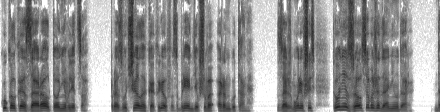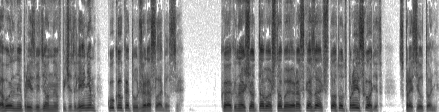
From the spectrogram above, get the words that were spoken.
куколка заорал Тони в лицо. Прозвучало, как рев сбрендившего орангутана. Зажмурившись, Тони сжался в ожидании удара. Довольный произведенным впечатлением, куколка тут же расслабился. «Как насчет того, чтобы рассказать, что тут происходит?» — спросил Тони.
